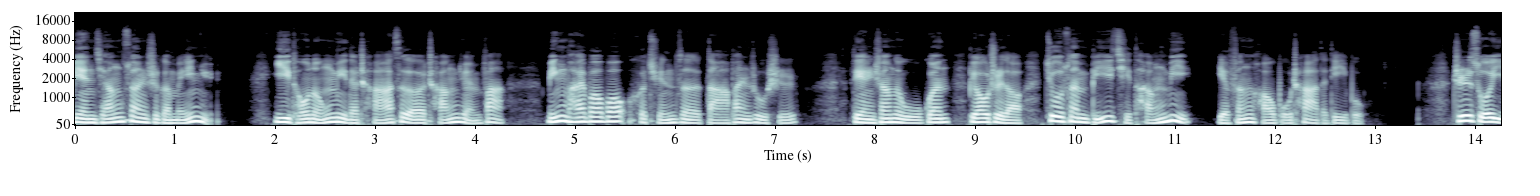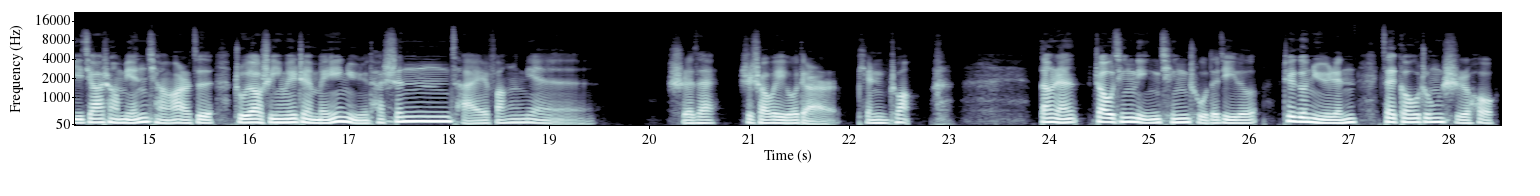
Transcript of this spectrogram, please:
勉强算是个美女。一头浓密的茶色长卷发，名牌包包和裙子打扮入时，脸上的五官标志到就算比起唐蜜也分毫不差的地步。之所以加上“勉强”二字，主要是因为这美女她身材方面实在是稍微有点偏壮。当然，赵青岭清楚的记得，这个女人在高中时候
